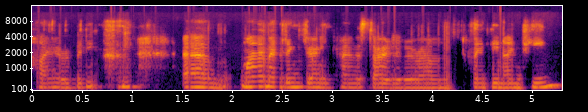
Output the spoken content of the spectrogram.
hi everybody. um, my Medlink journey kind of started around 2019.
